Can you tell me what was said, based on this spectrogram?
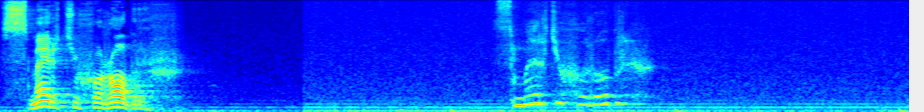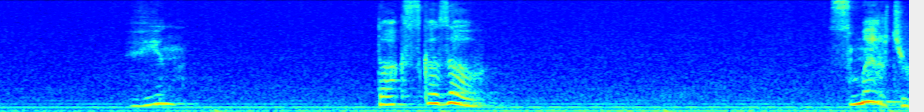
смертю хоробрих. Смертю хоробрих. Він так сказав. Смертю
